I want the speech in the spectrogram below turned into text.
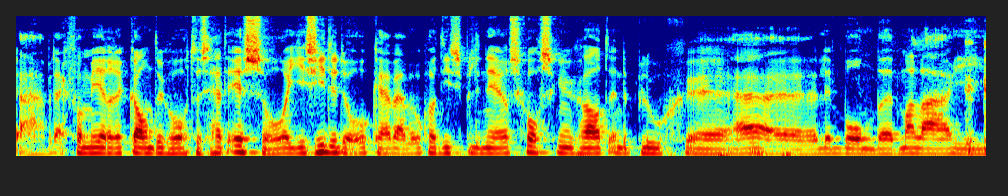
ja, we hebben het echt van meerdere kanten gehoord, dus het is zo. En je ziet het ook, hè. we hebben ook wel disciplinaire schorsingen gehad in de ploeg, hè, eh, Limbombe, Malahi.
